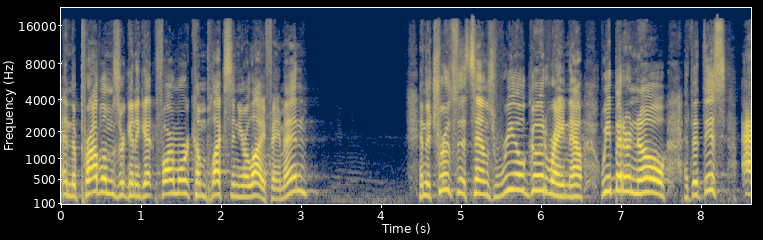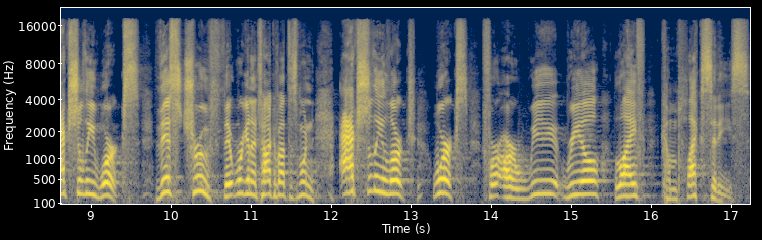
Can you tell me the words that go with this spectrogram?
And the problems are going to get far more complex in your life. Amen? And the truth that sounds real good right now, we better know that this actually works. This truth that we're going to talk about this morning actually works for our real life complexities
